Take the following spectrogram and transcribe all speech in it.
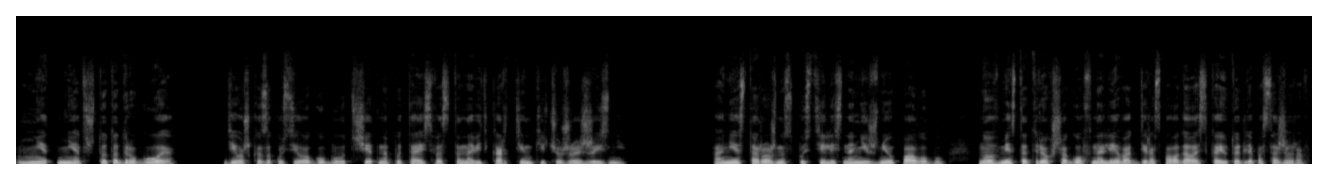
«Нет-нет, что-то другое», Девушка закусила губу, тщетно пытаясь восстановить картинки чужой жизни. Они осторожно спустились на нижнюю палубу, но вместо трех шагов налево, где располагалась каюта для пассажиров,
